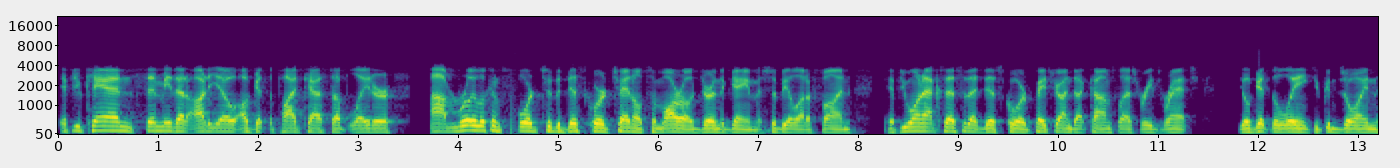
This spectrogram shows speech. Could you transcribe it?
If you can, send me that audio. I'll get the podcast up later. I'm really looking forward to the Discord channel tomorrow during the game. It should be a lot of fun. If you want access to that Discord, patreon.com slash Reed's Ranch. You'll get the link. You can join.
